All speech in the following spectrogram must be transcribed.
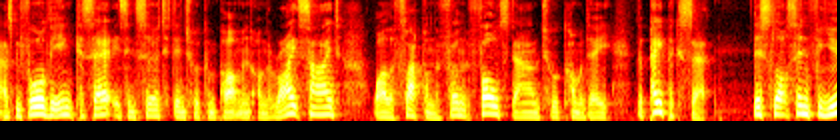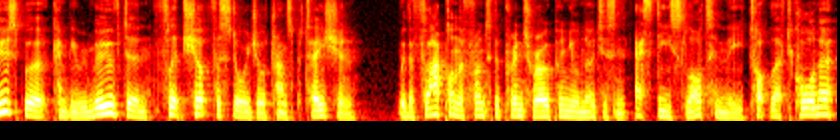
As before, the ink cassette is inserted into a compartment on the right side, while the flap on the front folds down to accommodate the paper cassette. This slots in for use, but can be removed and flipped shut for storage or transportation. With the flap on the front of the printer open, you'll notice an SD slot in the top left corner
